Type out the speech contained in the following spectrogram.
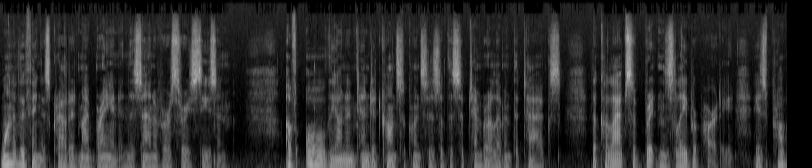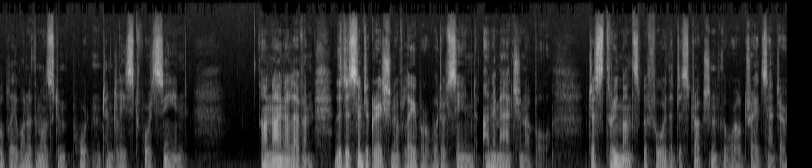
One other thing has crowded my brain in this anniversary season. Of all the unintended consequences of the September 11th attacks, the collapse of Britain's Labour Party is probably one of the most important and least foreseen. On 9 11, the disintegration of labor would have seemed unimaginable. Just three months before the destruction of the World Trade Center,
